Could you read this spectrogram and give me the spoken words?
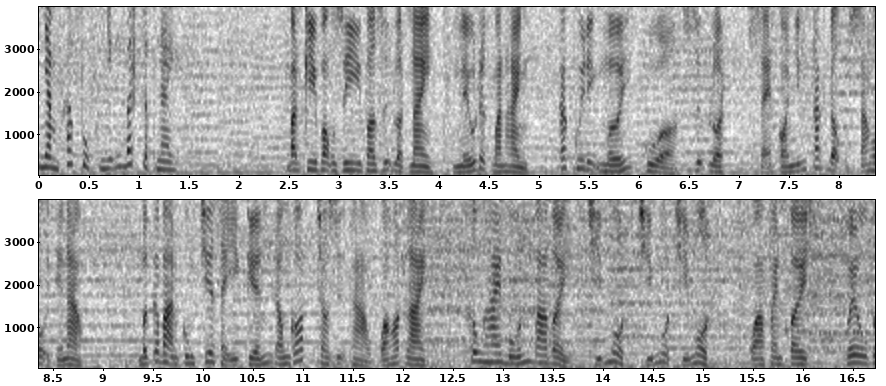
nhằm khắc phục những bất cập này. Bạn kỳ vọng gì vào dự luật này nếu được ban hành? Các quy định mới của dự luật sẽ có những tác động xã hội thế nào? Mời các bạn cùng chia sẻ ý kiến đóng góp cho dự thảo qua hotline 02437 919191 qua fanpage VOV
